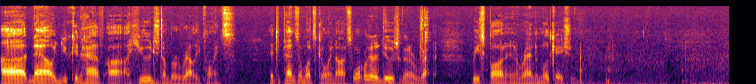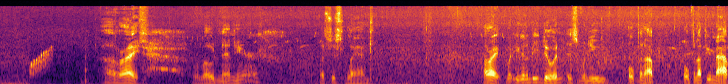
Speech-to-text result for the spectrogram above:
Uh, now you can have a, a, huge number of rally points. It depends on what's going on. So what we're going to do is we're going to re respawn in a random location. All right, we're loading in here. Let's just land. All right, what you're going to be doing is when you open up, open up your map.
